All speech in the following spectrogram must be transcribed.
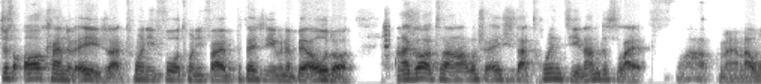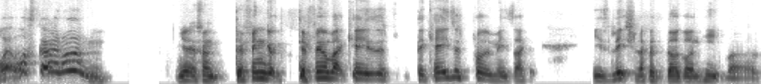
just our kind of age, like 24, 25, potentially even a bit older. And I got up to her and I'm like, what's your age? She's like 20. And I'm just like, fuck, man. Like, what, what's going on? Yeah, so the thing the thing about K's the K's problem is like he's literally like a dog on heat, bro.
